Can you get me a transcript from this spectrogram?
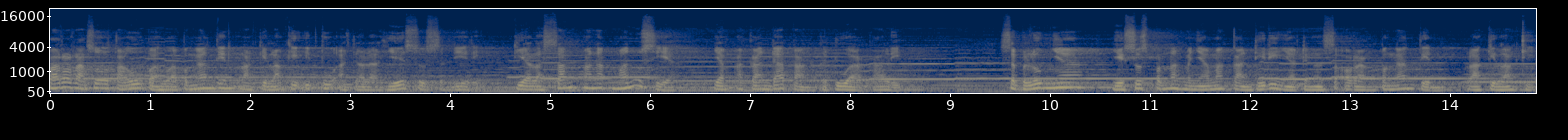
Para rasul tahu bahwa pengantin laki-laki itu adalah Yesus sendiri. Dialah sang anak manusia yang akan datang kedua kali. Sebelumnya, Yesus pernah menyamakan dirinya dengan seorang pengantin laki-laki.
